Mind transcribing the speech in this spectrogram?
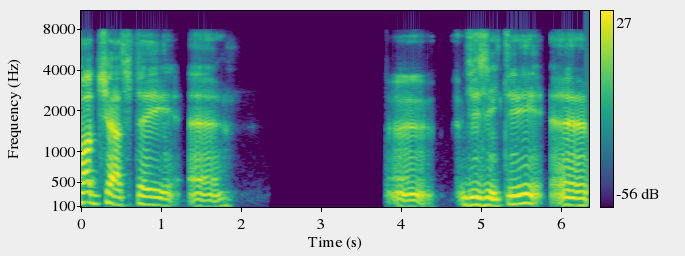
podczas tej e, e, wizyty e,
